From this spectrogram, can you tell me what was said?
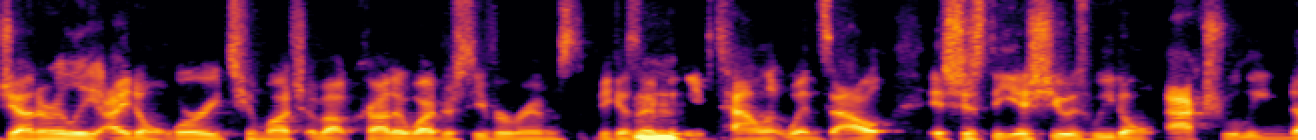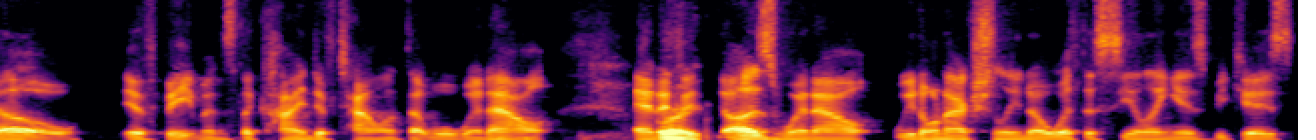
generally, I don't worry too much about crowded wide receiver rooms because mm. I believe talent wins out. It's just the issue is we don't actually know if Bateman's the kind of talent that will win out. And right. if it does win out, we don't actually know what the ceiling is because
